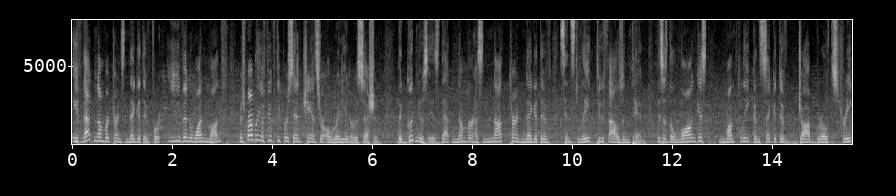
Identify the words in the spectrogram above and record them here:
if that number turns negative for even one month, there's probably a 50% chance you're already in a recession. The good news is that number has not turned negative since late 2010. This is the longest monthly consecutive job growth streak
